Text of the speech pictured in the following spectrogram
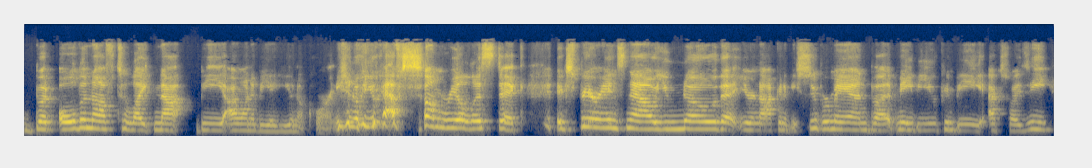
But old enough to like not be, I want to be a unicorn. You know, you have some realistic experience now. You know that you're not going to be Superman, but maybe you can be XYZ.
